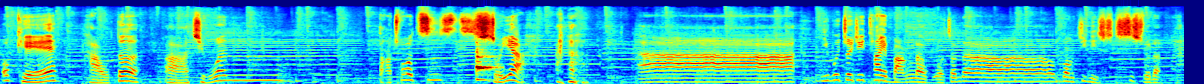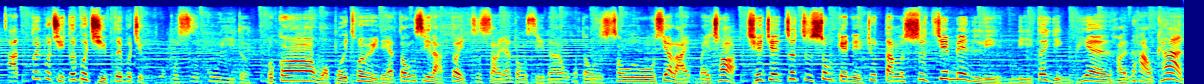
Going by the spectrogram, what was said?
OK，好的啊，请问打错字谁呀？啊，因为最近太忙了，我真的忘记你是谁了啊！对不起，对不起，对不起，我不是故意的。不过我不会退回你的东西了。对，这三样东西呢，我都收下来。没错，芊芊这只送给你，就当是见面礼。你的影片很好看。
